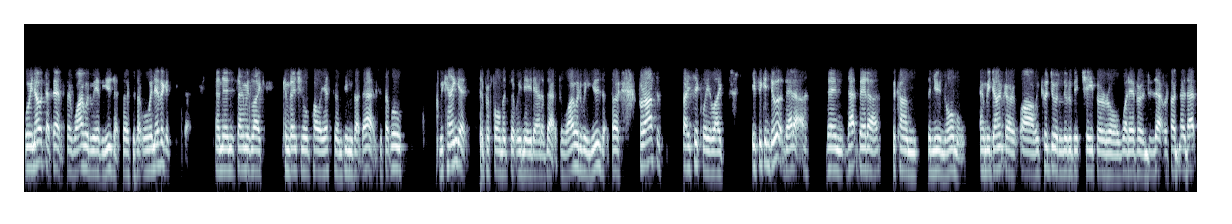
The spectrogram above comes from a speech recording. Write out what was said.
well, we know it's that bad. So why would we ever use that? So it's like, well, we're never going to use that. And then the same with like conventional polyester and things like that. It's just like, well, we can get the performance that we need out of that. So why would we use it? So for us, it's basically like if we can do it better, then that better becomes the new normal. And we don't go, oh, we could do it a little bit cheaper or whatever and do that. We're like, no, that's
